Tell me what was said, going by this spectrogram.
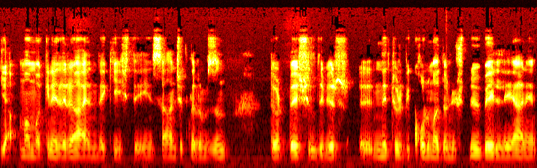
yapma makineleri halindeki işte insancıklarımızın 4-5 yılda bir e, ne tür bir konuma dönüştüğü belli yani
